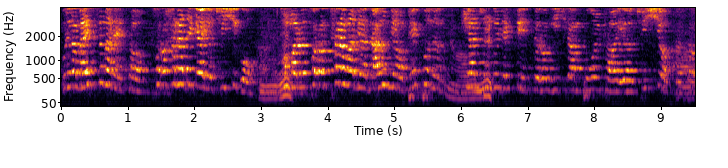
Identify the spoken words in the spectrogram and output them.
우리가 말씀 안에서 서로 하나 되게 하여 주시고 정말로 서로 사랑하며 나누며 베푸는 귀한 종들 될 수 있도록 이 시간 복을 더하여 주시옵소서.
